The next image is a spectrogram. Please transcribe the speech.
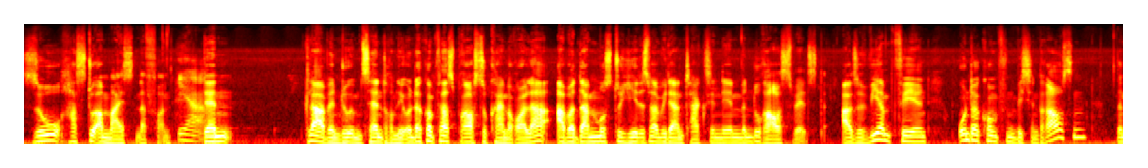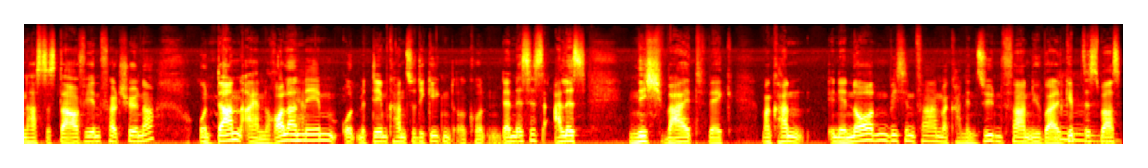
So hast du am meisten davon. Ja. Denn klar, wenn du im Zentrum die Unterkunft hast, brauchst du keinen Roller, aber dann musst du jedes Mal wieder ein Taxi nehmen, wenn du raus willst. Also wir empfehlen Unterkunft ein bisschen draußen, dann hast du es da auf jeden Fall schöner. Und dann einen Roller nehmen und mit dem kannst du die Gegend erkunden. Denn es ist alles nicht weit weg. Man kann in den Norden ein bisschen fahren, man kann in den Süden fahren, überall gibt es was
